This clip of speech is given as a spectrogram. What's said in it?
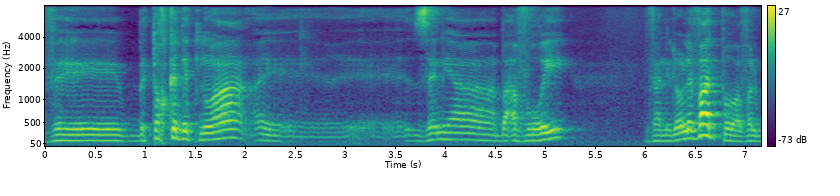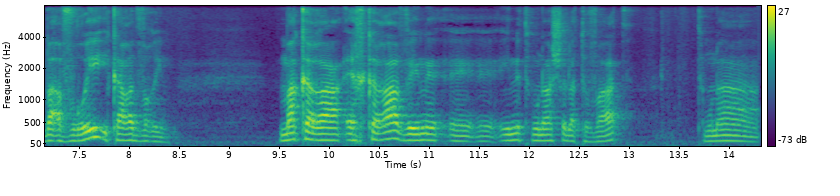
ובתוך כדי תנועה, אה, זה נהיה בעבורי, ואני לא לבד פה, אבל בעבורי עיקר הדברים. מה קרה, איך קרה, והנה אה, תמונה של התובעת. תמונה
